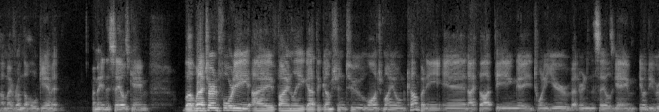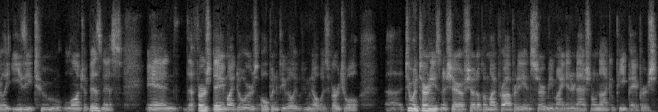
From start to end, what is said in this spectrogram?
um, I've run the whole gamut. I'm in the sales game. But when I turned 40, I finally got the gumption to launch my own company. And I thought, being a 20 year veteran in the sales game, it would be really easy to launch a business. And the first day my doors opened, if you will, even though it was virtual, uh, two attorneys and a sheriff showed up on my property and served me my international non compete papers.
